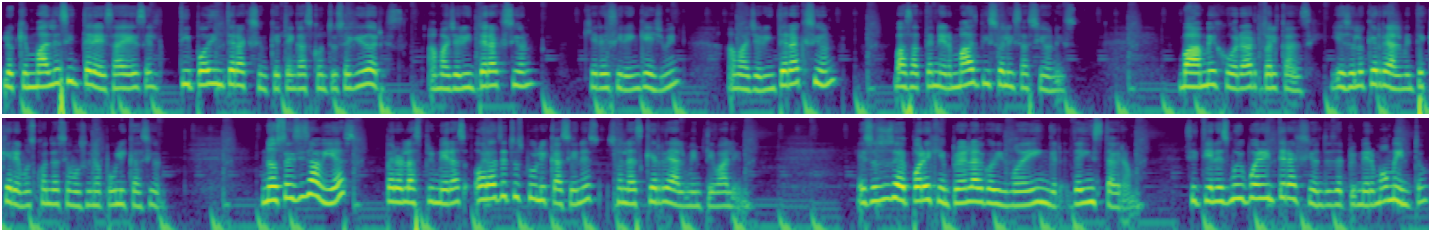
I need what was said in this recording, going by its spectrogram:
lo que más les interesa es el tipo de interacción que tengas con tus seguidores. A mayor interacción, quiere decir engagement, a mayor interacción vas a tener más visualizaciones, va a mejorar tu alcance. Y eso es lo que realmente queremos cuando hacemos una publicación. No sé si sabías, pero las primeras horas de tus publicaciones son las que realmente valen. Eso sucede, por ejemplo, en el algoritmo de, de Instagram. Si tienes muy buena interacción desde el primer momento,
